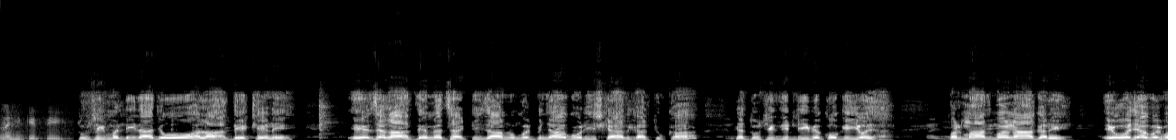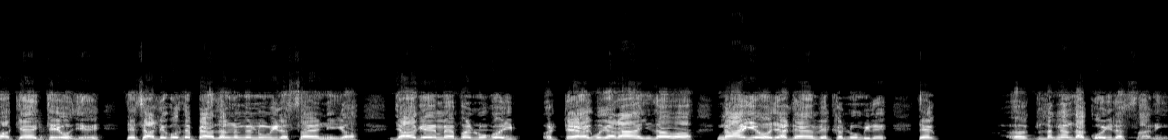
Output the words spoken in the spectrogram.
ਨਹੀਂ ਕੀਤੀ। ਤੁਸੀਂ ਮੰਡੀ ਦਾ ਜੋ ਹਾਲਾਤ ਦੇਖੇ ਨੇ, ਇਸ ਹਾਲਾਤ ਤੇ ਮੈਂ ਸੈਕਟਰੀ ਸਾਹਿਬ ਨੂੰ ਕੋਈ 50 ਗੋਰੀ ਸ਼ਿਕਾਇਤ ਕਰ ਚੁੱਕਾ ਕਿ ਤੁਸੀਂ ਦਿੱਲੀ ਵੇਖੋ ਕੀ ਹੋਇਆ। ਪਰਮਾਤਮਾ ਨਾ ਕਰੇ, ਇਹੋ ਜਿਹਾ ਕੋਈ ਵਾਕਿਆ ਇੱਥੇ ਹੋ ਜੇ ਤੇ ਸਾਡੇ ਕੋਲ ਤੇ ਪੈਦਲ ਲੰਘਣ ਨੂੰ ਵੀ ਰਸਤਾ ਨਹੀਂਗਾ ਜਾ ਕੇ ਮੈਂਬਰ ਨੂੰ ਕੋਈ ਅਟੈਕ ਵਗੈਰਾ ਆ ਜਾਂਦਾ ਵਾ, ਨਾ ਹੀ ਇਹੋ ਜਿਹਾ ਟਾਈਮ ਵੇਖਣ ਨੂੰ ਮਿਲੇ ਤੇ ਲੰਘਣ ਦਾ ਕੋਈ ਰਸਤਾ ਨਹੀਂ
